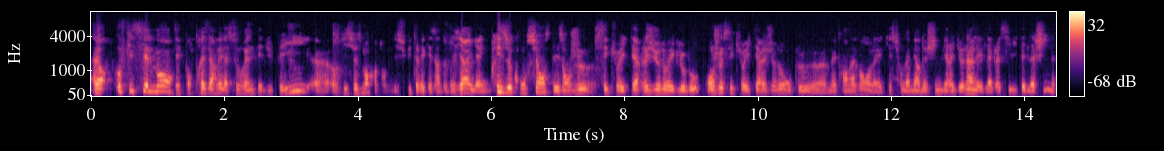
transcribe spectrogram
Alors officiellement, c'est pour préserver la souveraineté du pays. Euh, officieusement, quand on discute avec les Indonésiens, il y a une prise de conscience des enjeux sécuritaires régionaux et globaux. Enjeux sécuritaires régionaux, on peut euh, mettre en avant la question de la mer de Chine méridionale et de l'agressivité de la Chine.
